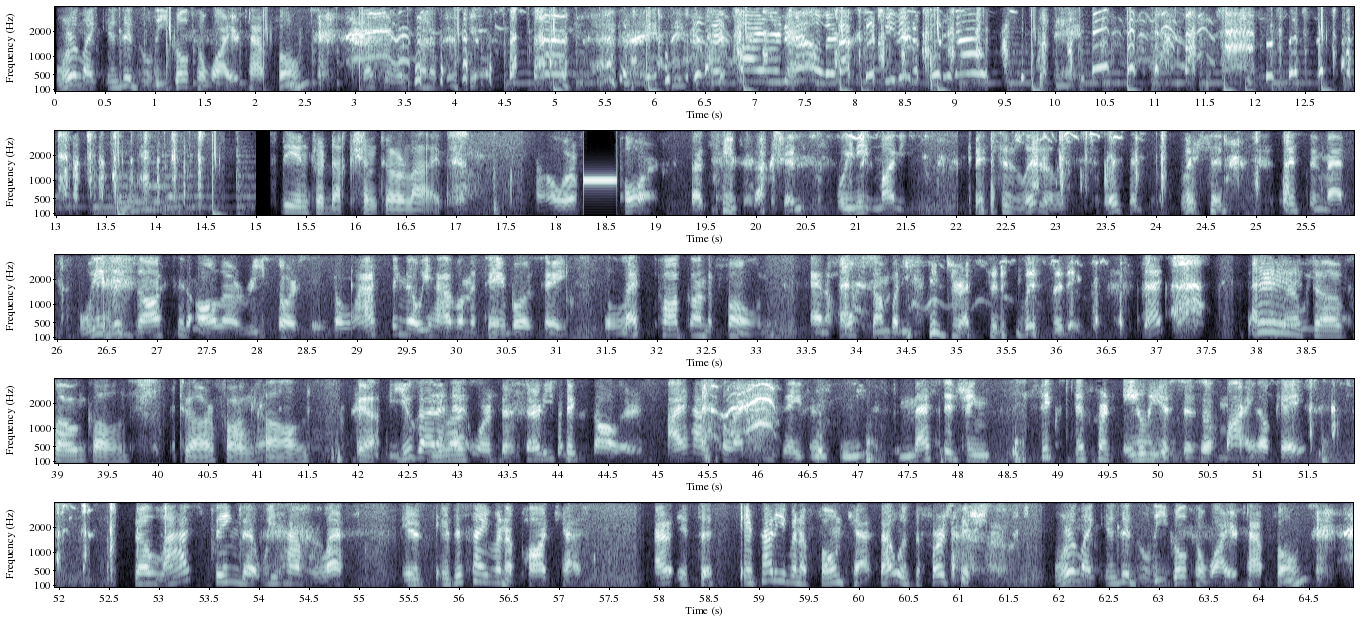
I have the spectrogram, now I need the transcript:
We're like, is it legal to wiretap phones? That's what we're trying to do here. There's fire in hell. They're not going to be there to put it out. the introduction to our lives. Oh, we're f- poor. That's the introduction. We need money. This is literally. Listen, listen, listen, man. We've exhausted all our resources. The last thing that we have on the table is, hey, let's talk on the phone and hope somebody's interested in listening. That's, that's to our phone calls. To our phone Okay. calls. Yeah. You got a You net worth of thirty six dollars. I have collections agency messaging six different aliases of mine. Okay. The last thing that we have left is is this not even a podcast? Uh, It's a it's not even a phone cast. That was the first issue. We're like, is it legal to wiretap phones?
